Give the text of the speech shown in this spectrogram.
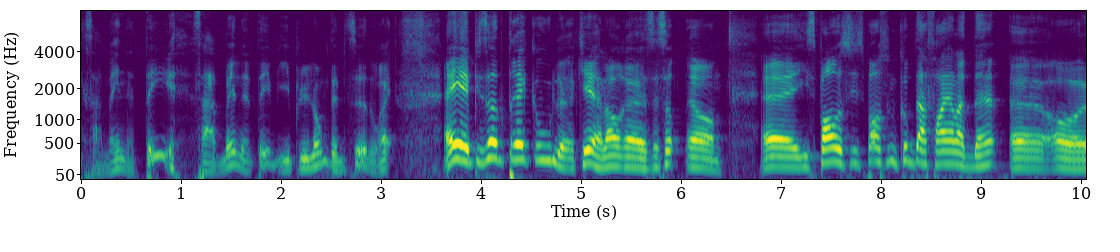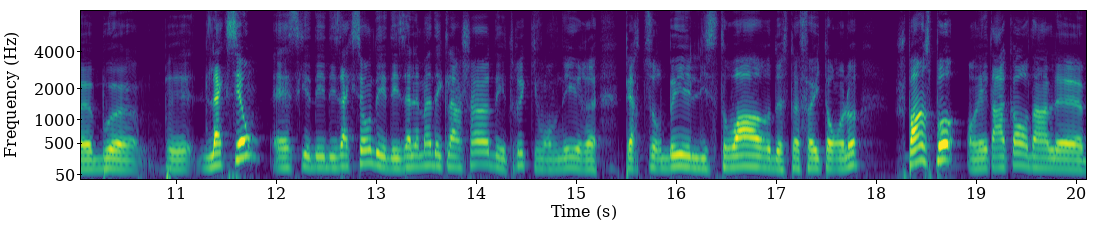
Que ça a bien été. ça a bien été, puis il est plus long que d'habitude, ouais. Hey, épisode très cool. OK, alors, euh, c'est ça. Euh, il, se passe, il se passe une coupe d'affaires là-dedans. Euh, oh, de l'action. Est-ce qu'il y a des, actions, des, éléments déclencheurs, des trucs qui vont venir perturber l'histoire de ce feuilleton-là? Je pense pas. On est encore dans le.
